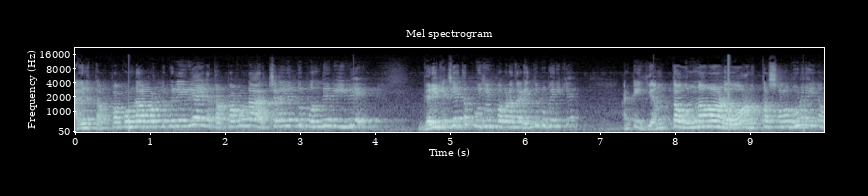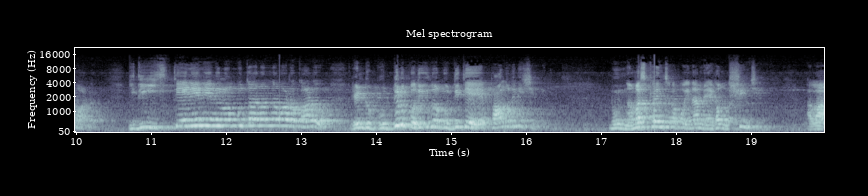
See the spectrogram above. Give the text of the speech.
ఆయన తప్పకుండా పట్టుకునేవి ఆయన తప్పకుండా అర్చన ఎందు పొందేవి ఇవే. గరిక చేత పూజింపబడతాడు. ఎందుకు గరికే? అంటే ఎంత ఉన్నవాడో అంత సులభుడైన వాడు ఇది ఇస్తేనే నేను నమ్ముతానన్నవాడు కాడు. రెండు గుడ్డులు పొదిగిలో గుద్దితే పాలు తెలిసింది నువ్వు నమస్కరించకపోయినా మేఘం వర్షించింది అలా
